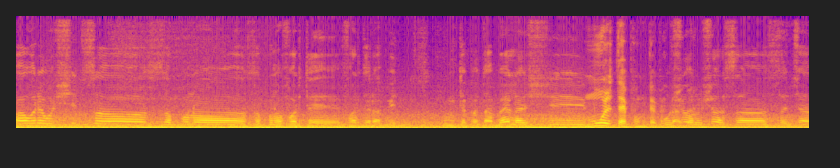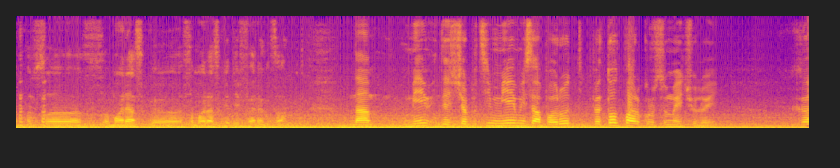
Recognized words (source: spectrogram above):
au reușit să, să, pună, să pună foarte, foarte rapid puncte pe tabelă și multe puncte pe ușor, tabelă. ușor să, să înceapă să, să, mărească, să mărească diferența. Da, mie, deci cel puțin mie mi s-a părut pe tot parcursul meciului că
